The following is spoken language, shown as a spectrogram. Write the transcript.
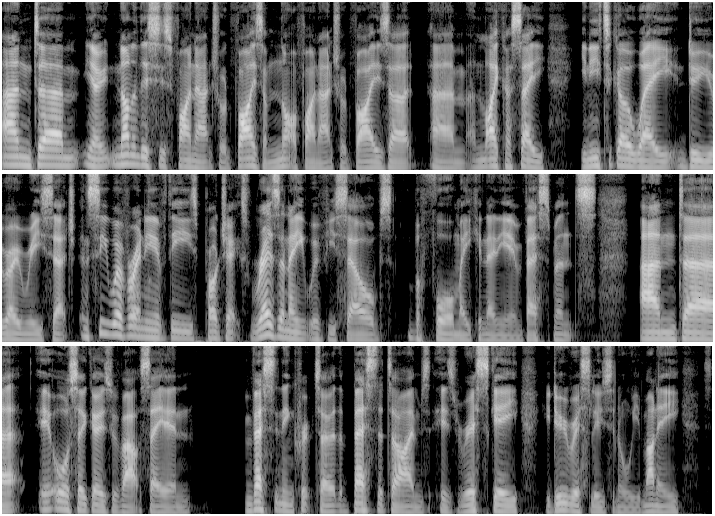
And, um, you know, none of this is financial advice. I'm not a financial advisor. Um, and, like I say, you need to go away, do your own research, and see whether any of these projects resonate with yourselves before making any investments. And uh, it also goes without saying, investing in crypto at the best of times is risky. You do risk losing all your money. So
